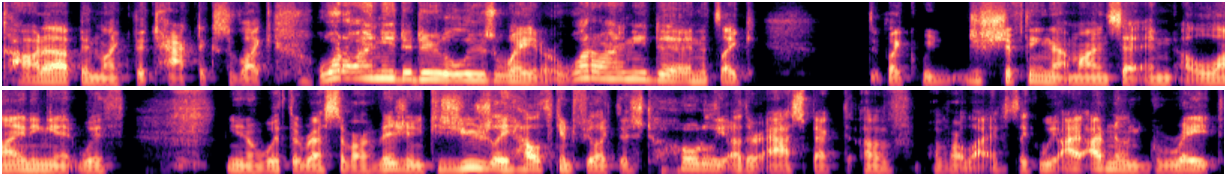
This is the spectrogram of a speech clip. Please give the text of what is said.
caught up in like the tactics of like what do i need to do to lose weight? Or what do i need to and it's like like we just shifting that mindset and aligning it with you know with the rest of our vision because usually health can feel like this totally other aspect of of our lives. Like we I, i've known great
